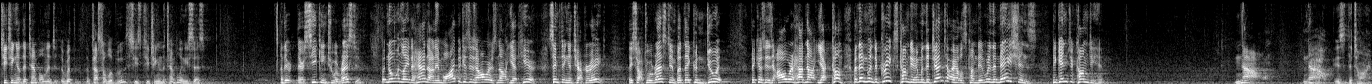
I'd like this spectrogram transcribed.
teaching at the temple with the festival of booths. He's teaching in the temple, and he says, and they're, they're seeking to arrest him. But no one laid a hand on him. Why? Because his hour is not yet here. Same thing in chapter 8. They sought to arrest him, but they couldn't do it because his hour had not yet come. But then when the Greeks come to him, when the Gentiles come to him, when the nations begin to come to him, now, now is the time.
